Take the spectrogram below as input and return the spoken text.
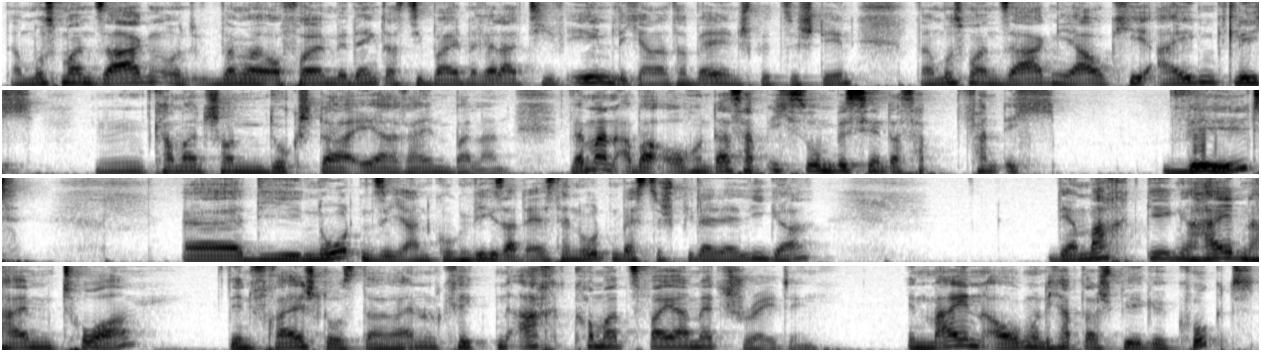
da muss man sagen, und wenn man auch vor allem bedenkt, dass die beiden relativ ähnlich an der Tabellenspitze stehen, da muss man sagen, ja, okay, eigentlich hm, kann man schon einen Dux da eher reinballern. Wenn man aber auch, und das habe ich so ein bisschen, das hab, fand ich wild, äh, die Noten sich angucken, wie gesagt, er ist der notenbeste Spieler der Liga, der macht gegen Heidenheim ein Tor, den Freistoß da rein und kriegt ein 8,2er Match-Rating. In meinen Augen, und ich habe das Spiel geguckt,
